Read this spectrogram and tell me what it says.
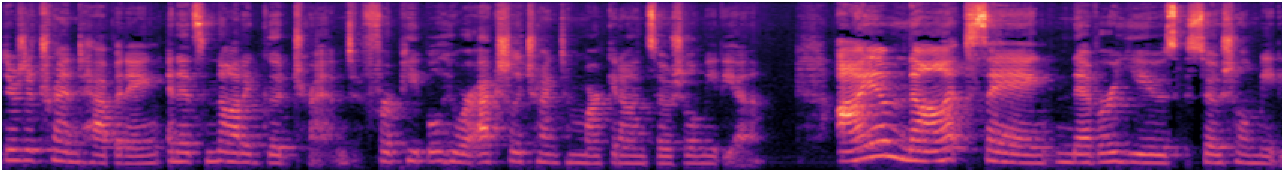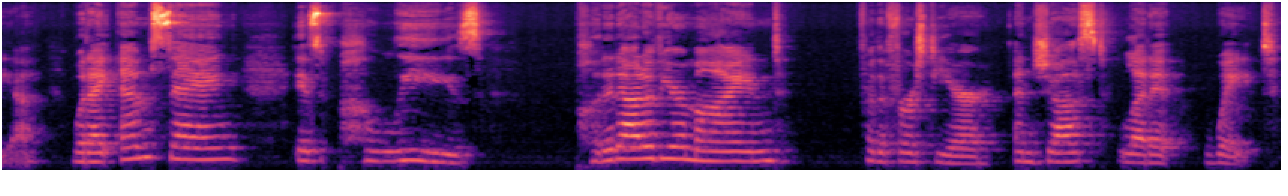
there's a trend happening and it's not a good trend for people who are actually trying to market on social media. I am not saying never use social media. What I am saying is please put it out of your mind for the first year and just let it wait.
